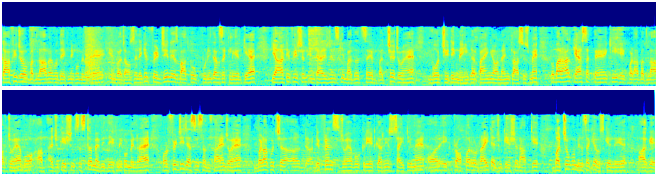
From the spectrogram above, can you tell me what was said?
काफ़ी जो बदलाव है वो देखने को मिलते हैं इन वजहों से। लेकिन फिटजी ने इस बात को पूरी तरह से क्लियर किया है कि आर्टिफिशियल इंटेलिजेंस की मदद से बच्चे जो हैं वो चीटिंग नहीं कर पाएँगे ऑनलाइन क्लासेस में। तो बहरहाल कह सकते हैं कि एक बड़ा बदलाव जो है वो अब एजुकेशन सिस्टम में भी देखने को मिल रहा है और फिटजी जैसी संस्थाएँ जो हैं, बड़ा कुछ डिफरेंस जो है वो क्रिएट कर रही हैं सोसाइटी में और एक प्रॉपर और राइट एजुकेशन आपके बच्चों को मिल सके, उसके लिए आगे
